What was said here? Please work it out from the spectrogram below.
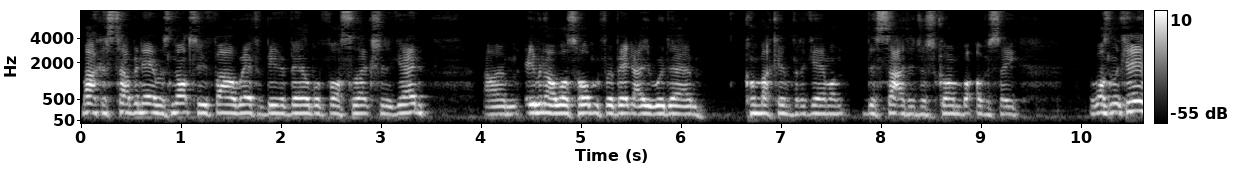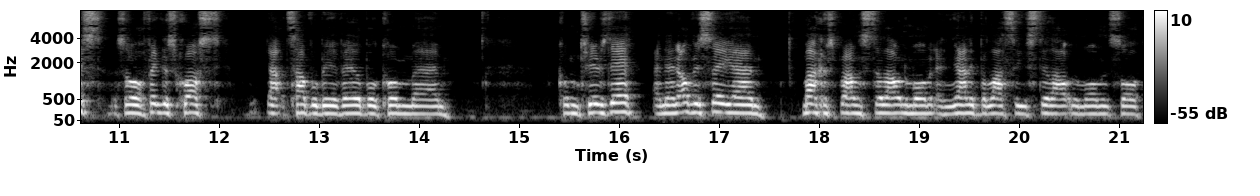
Marcus Tavernier was not too far away from being available for selection again. Um, even though I was hoping for a bit that he would um, come back in for the game on this Saturday just gone, but obviously it wasn't the case. So fingers crossed that Tav will be available come um, come Tuesday. And then obviously um, Marcus Browne's still out at the moment and Yannick Bolasie is still out at the moment. So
